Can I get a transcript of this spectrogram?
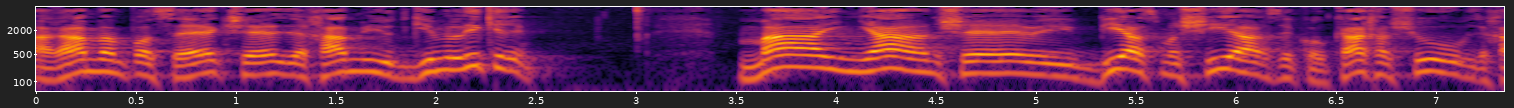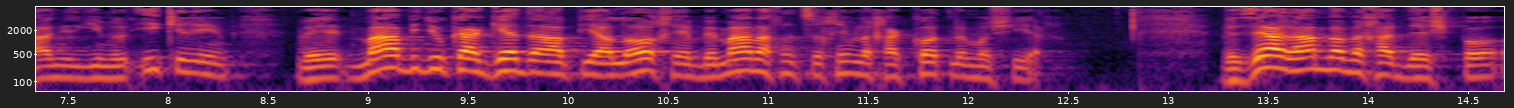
הרמב"ם פוסק שזה אחד מי"ג עיקרים. מה העניין שביאס משיח זה כל כך חשוב, זה אחד מי"ג עיקרים, ומה בדיוק הגדר על פי הלוכה, במה אנחנו צריכים לחכות למשיח. וזה הרמב"ם מחדש פה,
